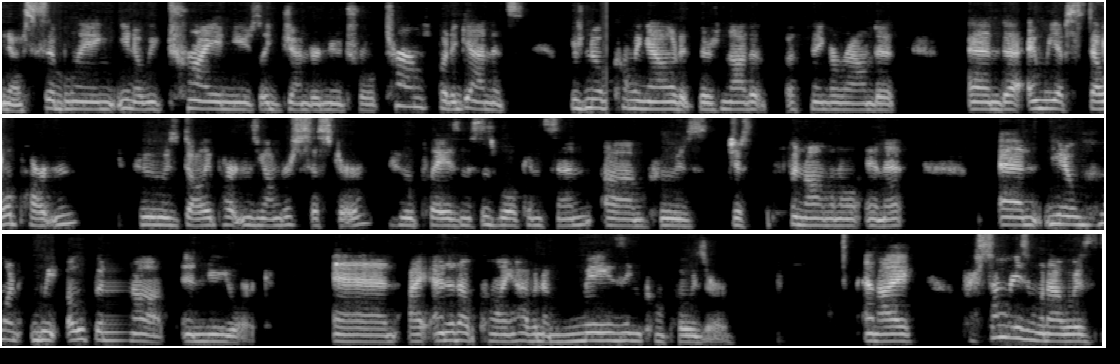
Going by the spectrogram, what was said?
you know, sibling. You know, we try and use like gender neutral terms, but again, it's, there's no coming out. There's not a, a thing around it. And, uh, and we have Stella Parton, who's Dolly Parton's younger sister, who plays Mrs. Wilkinson, um, who's just phenomenal in it. And, you know, when we open up in New York and I ended up calling, I have an amazing composer. And I, for some reason, when I was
